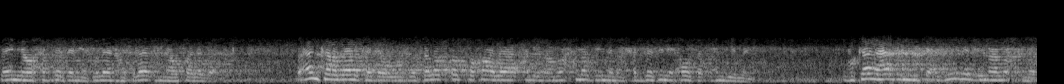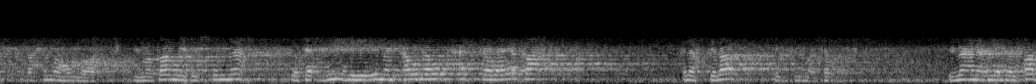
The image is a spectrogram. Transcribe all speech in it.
فإنه حدثني فلان عن فلان أنه قال ذلك. فأنكر ذلك داوود وتلقف فقال الإمام أحمد إنما حدثني أوثق عندي منه وكان هذا من تعديل الإمام أحمد رحمه الله بمقامه في السنة وتأديبه لمن حوله حتى لا يقع الاختلاط في المعتقد. بمعنى أن الألفاظ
